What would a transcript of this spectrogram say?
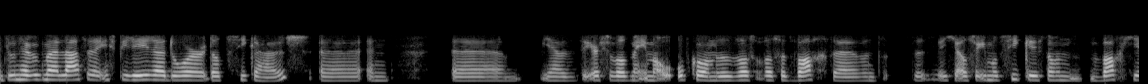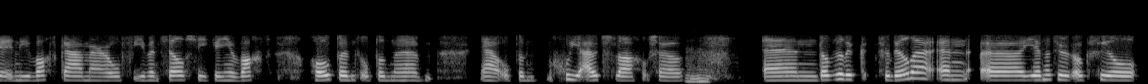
en toen heb ik me laten inspireren door dat ziekenhuis. Eh, en ehm, ja, het eerste wat me in me opkwam, dat was, was het wachten. Want weet je, als er iemand ziek is, dan wacht je in die wachtkamer. Of je bent zelf ziek en je wacht hopend op een, eh, ja, op een goede uitslag of zo. En dat wilde ik verbeelden. En eh, je hebt natuurlijk ook veel,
